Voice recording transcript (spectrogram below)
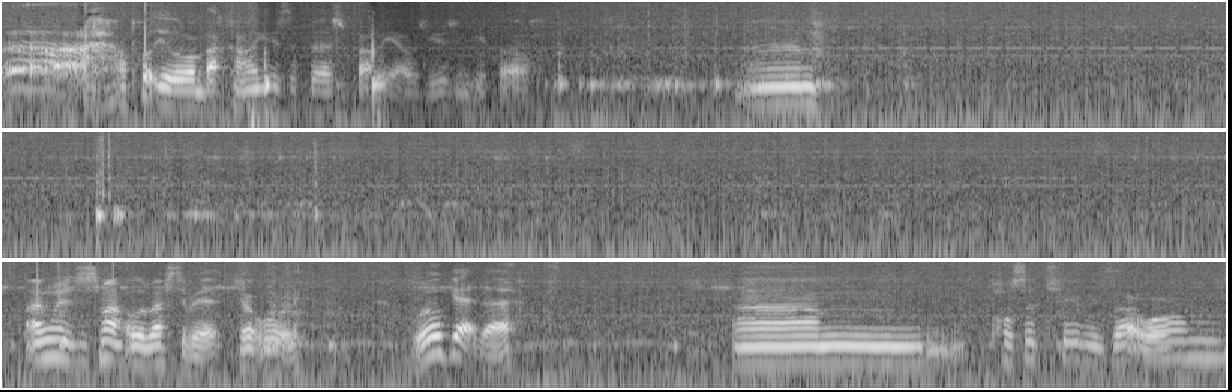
Uh, I'll put the other one back on, I'll use the first battery I was using before. Um, I'm going to dismantle the rest of it, don't worry. We'll get there. Um, positive, is that one?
